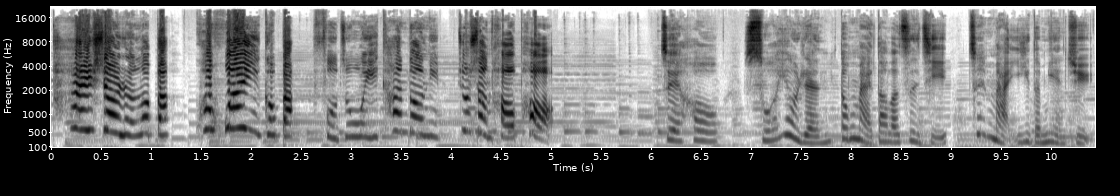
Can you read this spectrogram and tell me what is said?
太吓人了吧！快换一个吧，否则我一看到你就想逃跑。最后，所有人都买到了自己最满意的面具，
